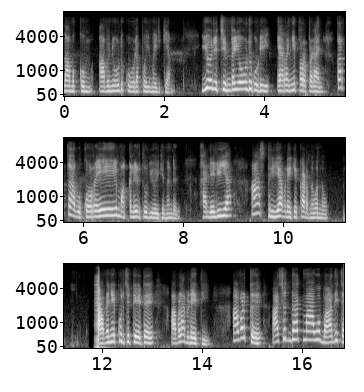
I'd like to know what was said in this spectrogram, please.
നമുക്കും അവനോട് കൂടെ പോയി മരിക്കാം. ഈ ഒരു ചിന്തയോടുകൂടി ഇറങ്ങി പുറപ്പെടാൻ കർത്താവ് കുറേ മക്കളെടുത്ത് ഉപയോഗിക്കുന്നുണ്ട്. ഹലലിയ ആ സ്ത്രീ അവിടേക്ക് കടന്നു വന്നു. അവനെക്കുറിച്ച് കേട്ട് അവൾ അവിടെ എത്തി. അവൾക്ക് അശുദ്ധാത്മാവ് ബാധിച്ച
